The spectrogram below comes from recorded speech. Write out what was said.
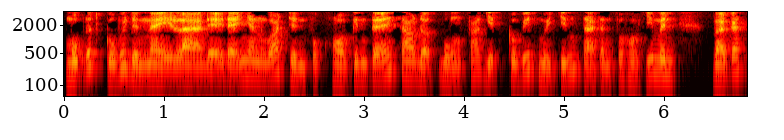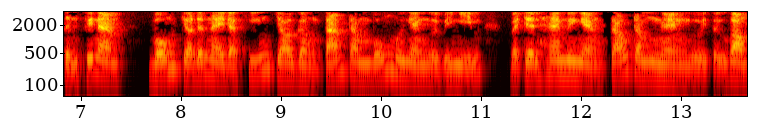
Mục đích của quyết định này là để đẩy nhanh quá trình phục hồi kinh tế sau đợt bùng phát dịch COVID-19 tại thành phố Hồ Chí Minh và các tỉnh phía Nam, vốn cho đến nay đã khiến cho gần 840.000 người bị nhiễm và trên 20.600.000 người tử vong.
